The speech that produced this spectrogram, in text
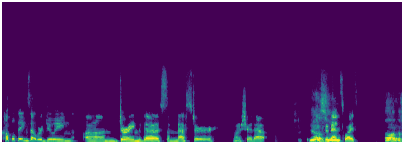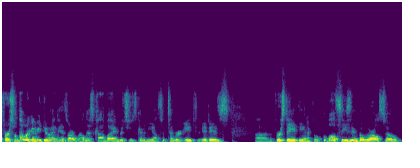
a couple things that we're doing um, during the semester. Want to share that? Yeah. Like so, events wise. Uh, the first one that we're going to be doing is our wellness combine, which is going to be on September 8th. It is uh, the first day of the NFL football season, but we're also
